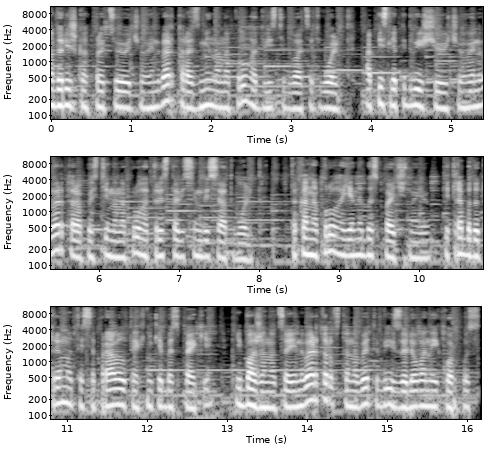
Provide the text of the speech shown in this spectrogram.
на доріжках працюючого інвертора змінна напруга 220 вольт, а після підвищуючого інвертора постійна напруга 380 вольт. Така напруга є небезпечною і треба дотримуватися правил техніки безпеки. І бажано цей інвертор встановити в ізольований корпус.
